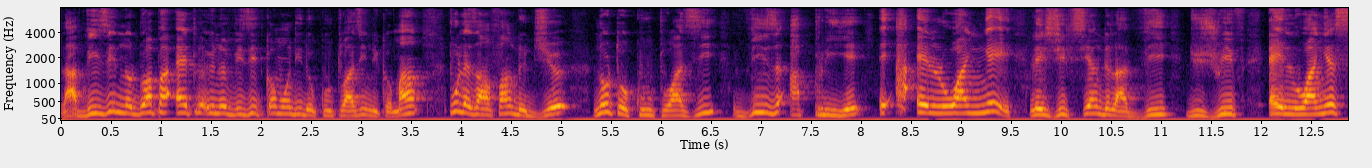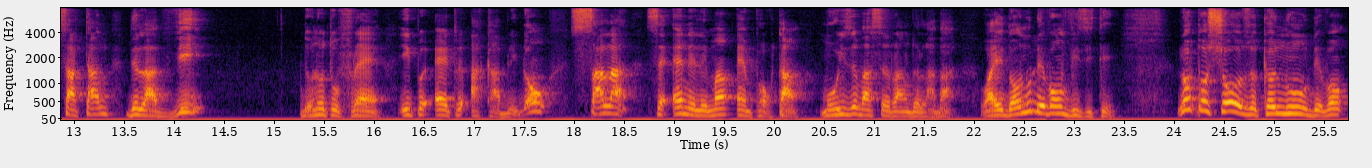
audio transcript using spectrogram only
la visite ne doit pas être une visite, comme on dit, de courtoisie uniquement. Pour les enfants de Dieu, notre courtoisie vise à prier et à éloigner l'Égyptien de la vie du Juif, éloigner Satan de la vie de notre frère. Il peut être accablé. Donc, ça là, c'est un élément important. Moïse va se rendre là-bas. Voyez, donc nous devons visiter. L'autre chose que nous devons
